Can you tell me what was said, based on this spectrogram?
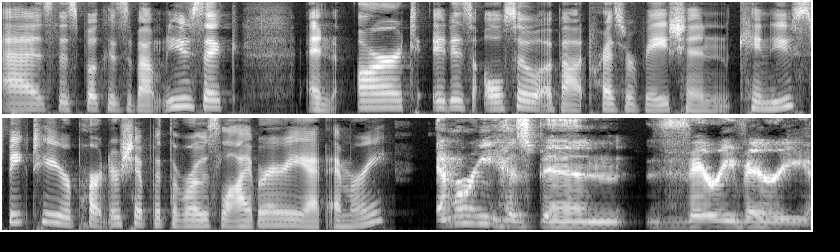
as this book is about music and art, it is also about preservation. Can you speak to your partnership with the Rose Library at Emory? Emory has been very, very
